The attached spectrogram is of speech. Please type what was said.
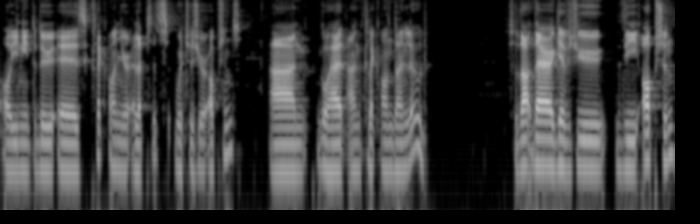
All you need to do is click on your ellipsis which is your options and go ahead and click on download. So that there gives you the option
